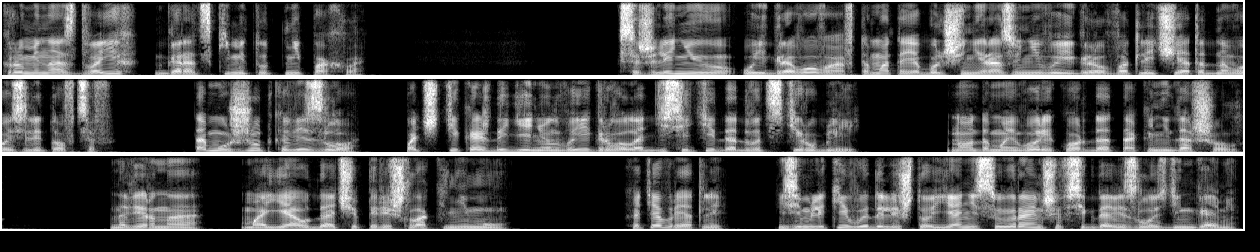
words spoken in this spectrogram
Кроме нас двоих, городскими тут не пахло. К сожалению, у игрового автомата я больше ни разу не выиграл, в отличие от одного из литовцев. Тому жутко везло. Почти каждый день он выигрывал от 10 до 20 рублей. Но до моего рекорда так и не дошел. Наверное, моя удача перешла к нему. Хотя вряд ли. Земляки выдали, что Янису и раньше всегда везло с деньгами.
